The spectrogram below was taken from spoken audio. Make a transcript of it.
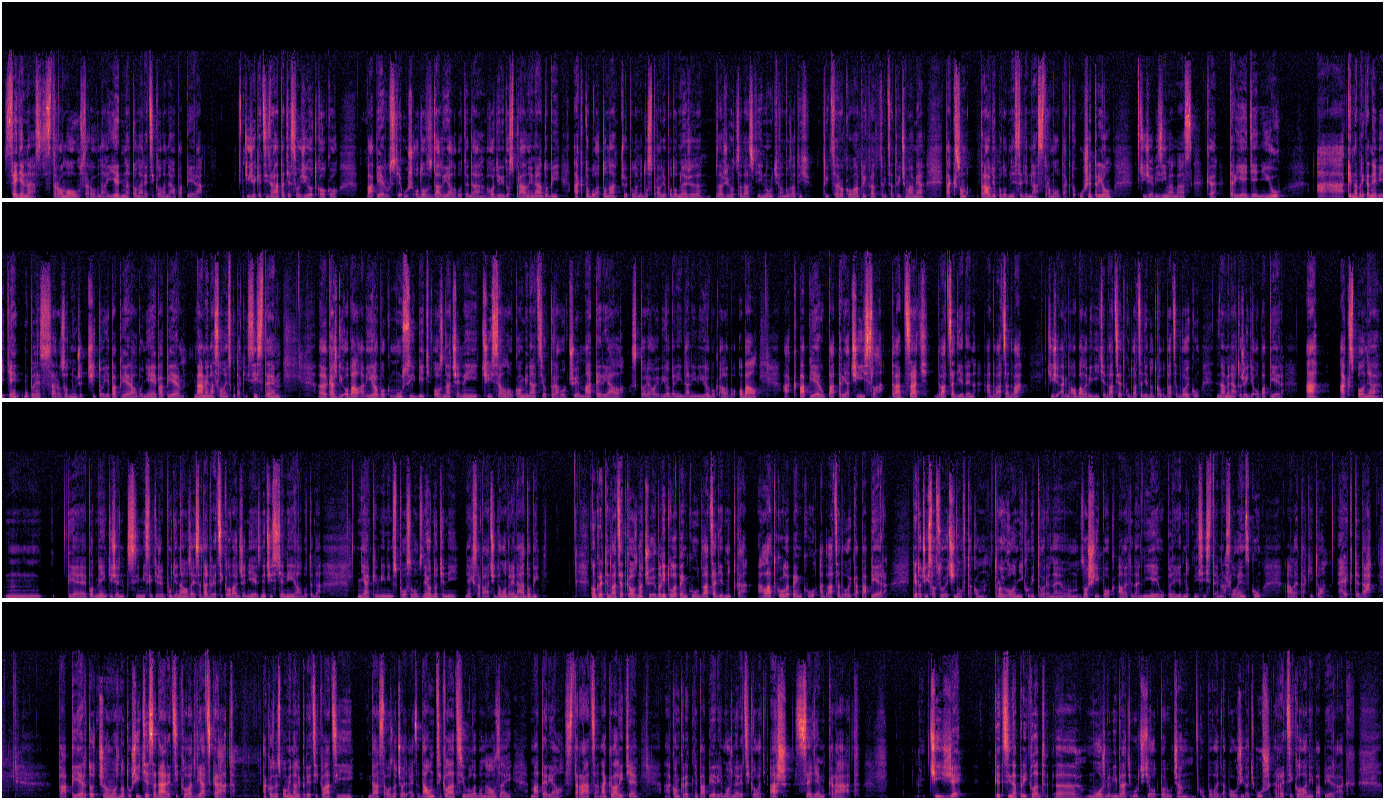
17 stromov sa rovná 1 tona recyklovaného papiera. Čiže keď si zrátate svoj život, koľko papieru ste už odovzdali alebo teda hodili do správnej nádoby, ak to bola tona, čo je podľa mňa dosť pravdepodobné, že za život sa dá stihnúť, alebo za tých 30 rokov napríklad, 33, čo mám ja, tak som pravdepodobne 17 stromov takto ušetril, čiže vyzývam vás k triedeniu. A keď napríklad neviete úplne sa rozhodnúť, že či to je papier alebo nie je papier, máme na Slovensku taký systém, každý obal a výrobok musí byť označený číselnou kombináciou, ktorá určuje materiál, z ktorého je vyrobený daný výrobok alebo obal a k papieru patria čísla 20, 21 a 22. Čiže ak na obale vidíte 20, 21 alebo 22, znamená to, že ide o papier a ak splňa mm, tie podmienky, že si myslíte, že bude naozaj sa dať recyklovať, že nie je znečistený alebo teda nejakým iným spôsobom znehodnotený, nech sa páči do modrej nádoby. Konkrétne 20 označuje vlnitú lepenku, 21 hladkú lepenku a 22 papier. Tieto čísla sú väčšinou v takom trojuholníku vytvorené zo šípok, ale teda nie je úplne jednotný systém na Slovensku, ale takýto hek teda. Papier, to čo možno tušíte, sa dá recyklovať viackrát. Ako sme spomínali pri recyklácii, Dá sa označovať aj za downcykláciu, lebo naozaj materiál stráca na kvalite a konkrétne papier je možné recyklovať až 7 krát. Čiže keď si napríklad e, môžeme vybrať, určite odporúčam kupovať a používať už recyklovaný papier, ak,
